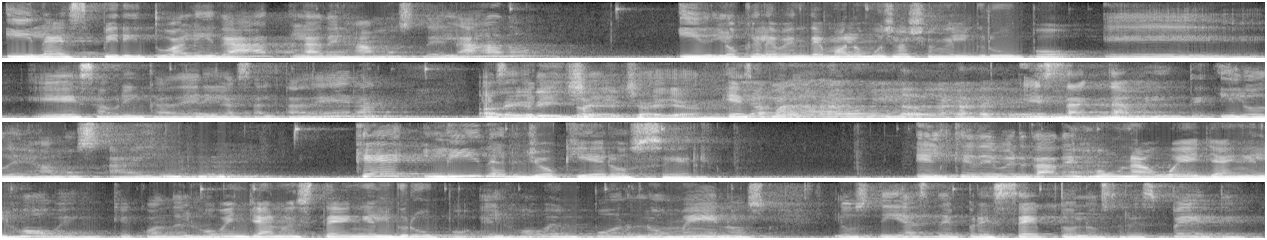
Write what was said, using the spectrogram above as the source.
y la espiritualidad la dejamos de lado y lo que le vendemos a los muchachos en el grupo eh, es esa brincadera y la saltadera. Alegría ya. Y la palabra bonita de la catequesis. Exactamente, y lo dejamos ahí. ¿Qué líder yo quiero ser? El que de verdad dejó una huella en el joven, que cuando el joven ya no esté en el grupo, el joven por lo menos los días de precepto los respete,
